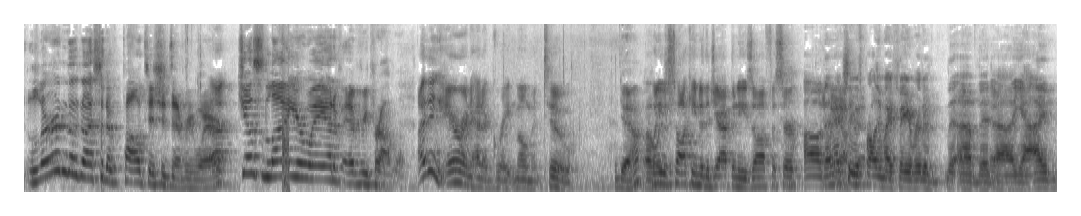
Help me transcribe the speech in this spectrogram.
learn the lesson of politicians everywhere. Uh, just lie your way out of every problem. I think Aaron had a great moment too yeah. Oh, when he was talking to the Japanese officer. Oh, that yeah. actually was probably my favorite of, of it. Uh, yeah, I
